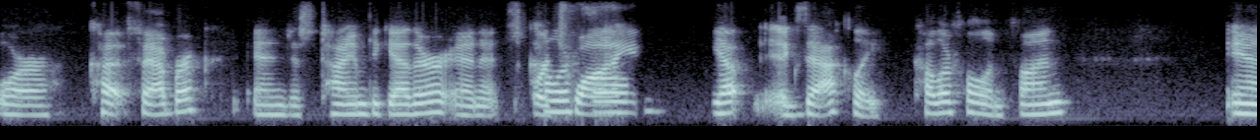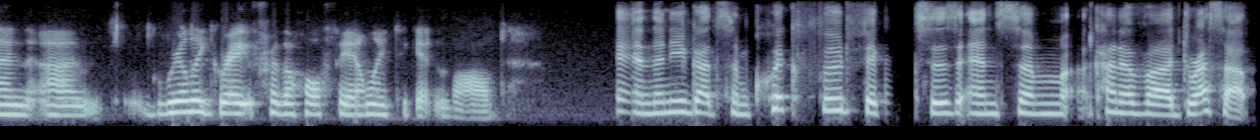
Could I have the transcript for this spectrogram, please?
or cut fabric and just tie them together. And it's Or colorful. twine. Yep, exactly. Colorful and fun. And um, really great for the whole family to get involved. And then you got some quick food fixes and some kind of uh, dress up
